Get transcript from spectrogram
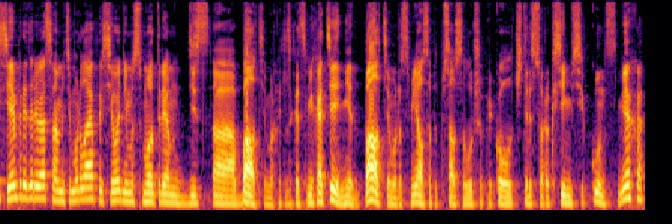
всем привет, ребят, с вами Тимур Лайф, и сегодня мы смотрим Дис... а, Балтимор, хотел сказать смехотень, нет, Балтимор смеялся, подписался, лучший прикол, 447 секунд смеха.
